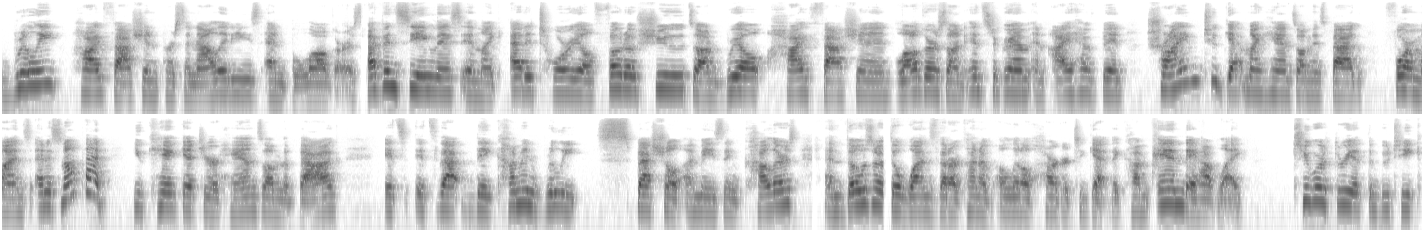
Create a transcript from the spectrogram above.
really high fashion personalities and bloggers. I've been seeing this in like editorial photo shoots on real high fashion bloggers on Instagram and I have been trying to get my hands on this bag for months and it's not that you can't get your hands on the bag. It's it's that they come in really special amazing colors and those are the ones that are kind of a little harder to get. They come in, they have like two or three at the boutique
